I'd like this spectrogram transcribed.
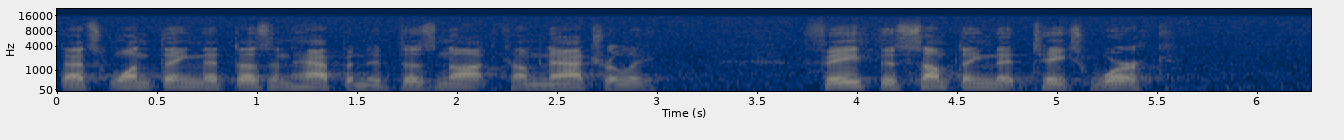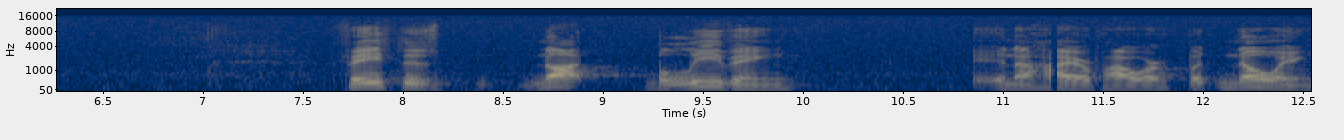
That's one thing that doesn't happen. It does not come naturally. Faith is something that takes work. Faith is not believing in a higher power, but knowing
